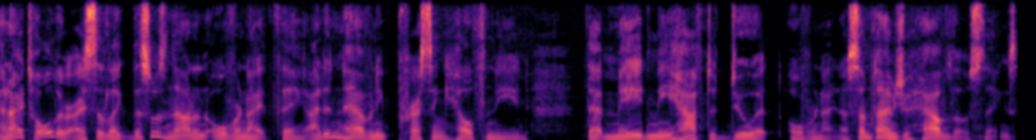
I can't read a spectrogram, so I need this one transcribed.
and i told her i said like this was not an overnight thing i didn't have any pressing health need that made me have to do it overnight now sometimes you have those things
